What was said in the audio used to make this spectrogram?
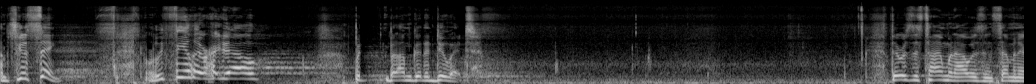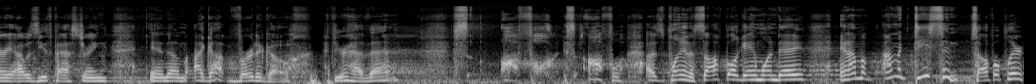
I'm just going to sing. Don't really feel it right now, but, but I'm going to do it. There was this time when I was in seminary, I was youth pastoring, and um, I got vertigo. Have you ever had that? It's awful. It's awful. I was playing a softball game one day, and I'm a, I'm a decent softball player.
